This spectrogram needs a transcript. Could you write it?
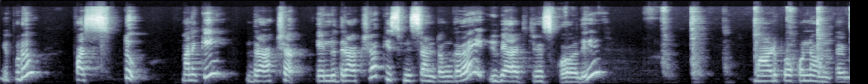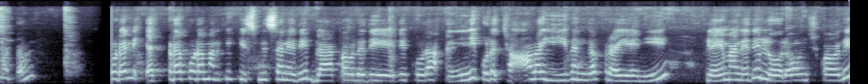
ఇప్పుడు ఫస్ట్ మనకి ద్రాక్ష ఎండు ద్రాక్ష కిస్మిస్ అంటాం కదా ఇవి యాడ్ చేసుకోవాలి. మాడిపోకుండా ఉంటాయి అన్నమాట చూడండి ఎక్కడ కూడా మనకి కిస్మిస్ అనేది బ్లాక్ అవ్వలేదు ఏది కూడా అన్ని కూడా చాలా ఈవెన్గా ఫ్రై అయినాయి. ఫ్లేమ్ అనేది లోలో ఉంచుకోవాలి.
